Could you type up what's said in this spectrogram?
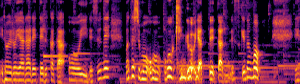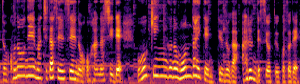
いろいろやられてる方多いですよね。私もウォーキングをやってたんですけども、えっと、このね、町田先生のお話で、ウォーキングの問題点っていうのがあるんですよということで、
